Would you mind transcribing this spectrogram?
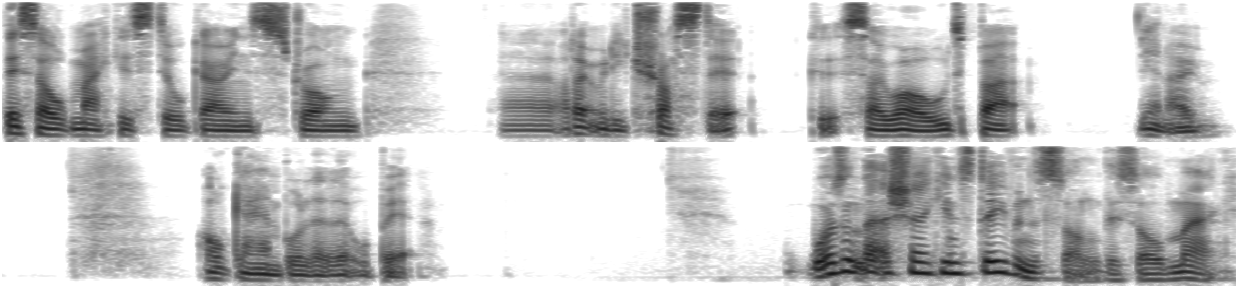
This old Mac is still going strong. Uh, I don't really trust it because it's so old, but you know, I'll gamble a little bit. Wasn't that Shakin' Stevens song? This old Mac.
